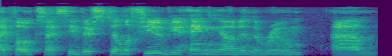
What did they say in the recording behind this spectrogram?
Hi, folks. I see there's still a few of you hanging out in the room. Um,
